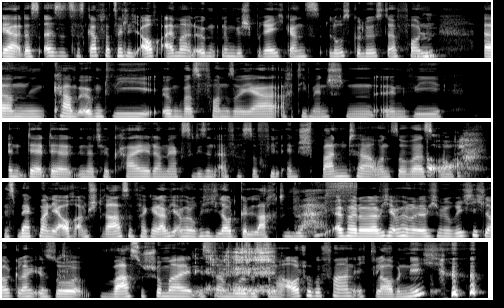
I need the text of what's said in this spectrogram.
Ja, das also, das gab's tatsächlich auch einmal in irgendeinem Gespräch, ganz losgelöst davon, Mhm. ähm, kam irgendwie irgendwas von so: „Ja, ach, die Menschen irgendwie in der der in der Türkei, da merkst du, die sind einfach so viel entspannter und so was.“ Und Oh. das merkt man ja auch am Straßenverkehr. Da habe ich einfach nur richtig laut gelacht. Einfach Was? nur da habe ich einfach nur da habe ich nur richtig laut gelacht. Ich so: „Warst du schon mal in Istanbul? Bist du mal Auto gefahren?“ Ich glaube nicht.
